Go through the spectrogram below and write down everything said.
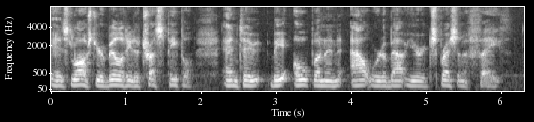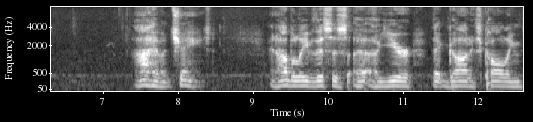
has lost your ability to trust people and to be open and outward about your expression of faith. I haven't changed. And I believe this is a, a year that God is calling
